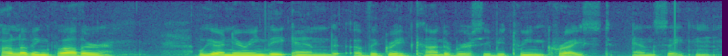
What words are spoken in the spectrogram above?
Our loving Father, we are nearing the end of the great controversy between Christ and Satan.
